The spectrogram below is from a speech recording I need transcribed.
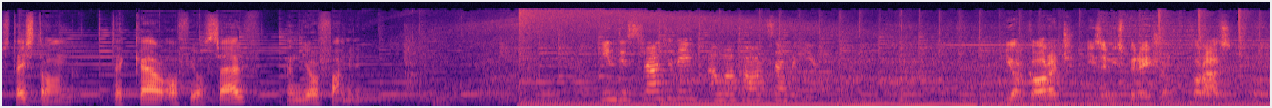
Stay strong. Take care of yourself and your family. In this tragedy, our hearts are with you. Your courage is an inspiration for us all.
